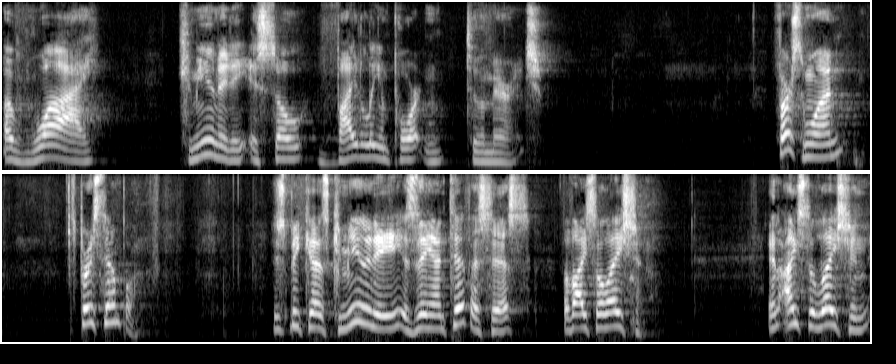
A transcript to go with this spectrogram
of why community is so vitally important to the marriage. First one, it's pretty simple. Just because community is the antithesis of isolation. And isolation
